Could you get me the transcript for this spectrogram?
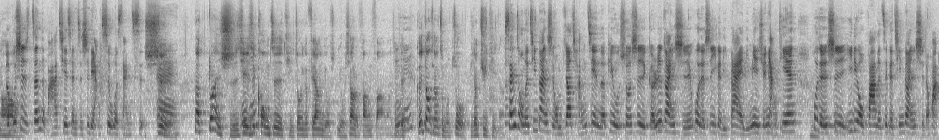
哦、而不是真的把它切成只是两次或三次。是。那断食其实是控制体重一个非常有有效的方法嘛，对不对？可是到底要怎么做比较具体呢？三种的轻断食我们比较常见的，譬如说是隔日断食，或者是一个礼拜里面选两天，或者是一六八的这个轻断食的话，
